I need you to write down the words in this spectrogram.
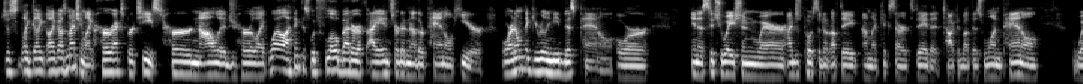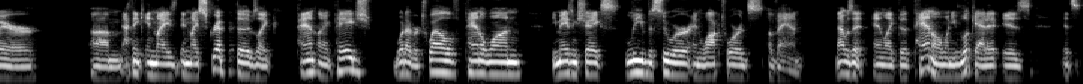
just like like like I was mentioning, like her expertise, her knowledge, her like, well, I think this would flow better if I inserted another panel here, or I don't think you really need this panel, or in a situation where I just posted an update on my Kickstarter today that talked about this one panel where um, I think in my in my script there was like pan like page whatever 12 panel one the amazing shakes leave the sewer and walk towards a van. That was it and like the panel when you look at it is it's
